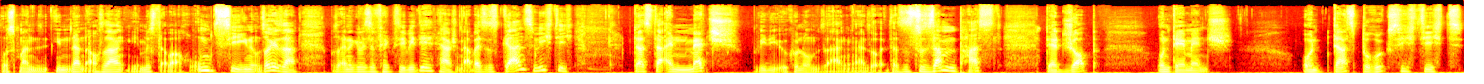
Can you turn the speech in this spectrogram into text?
muss man ihnen dann auch sagen, ihr müsst aber auch umziehen und solche Sachen. Muss eine gewisse Flexibilität herrschen. Aber es ist ganz wichtig, dass da ein Match, wie die Ökonomen sagen, also dass es zusammenpasst, der Job und der Mensch. Und das berücksichtigt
